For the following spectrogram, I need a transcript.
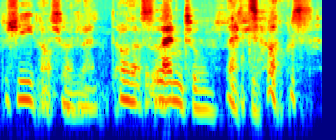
Does she eat lots of Lent? Oh, that's lentils. lentils.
